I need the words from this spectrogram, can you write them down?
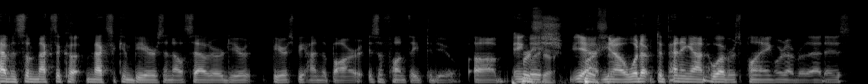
having some Mexico Mexican beers and El Salvador beer, beers behind the bar is a fun thing to do. Um, English, sure, yeah, for you know, whatever, depending on whoever's playing, whatever that is.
